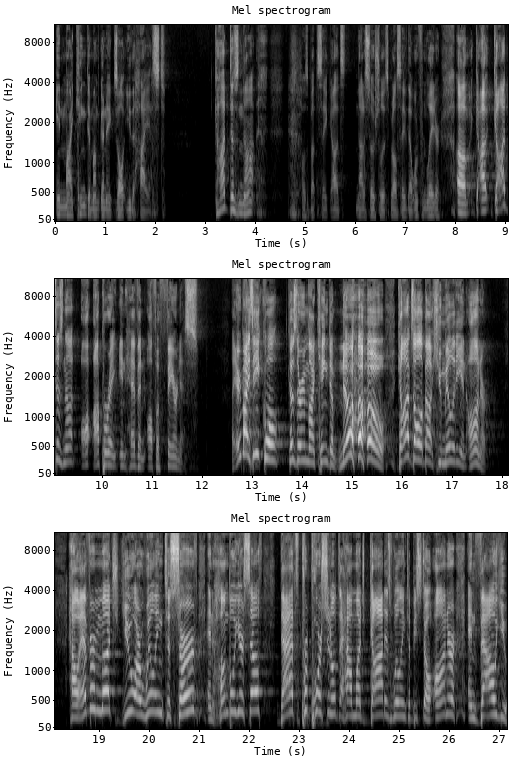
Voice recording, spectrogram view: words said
in my kingdom, I'm gonna exalt you the highest. God does not, I was about to say God's not a socialist, but I'll save that one from later. Um, God, God, does not operate in heaven off of fairness. Like everybody's equal because they're in my kingdom. No, God's all about humility and honor. However much you are willing to serve and humble yourself, that's proportional to how much God is willing to bestow honor and value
